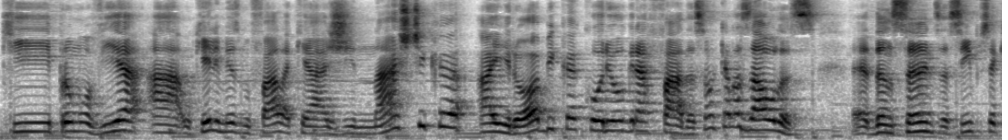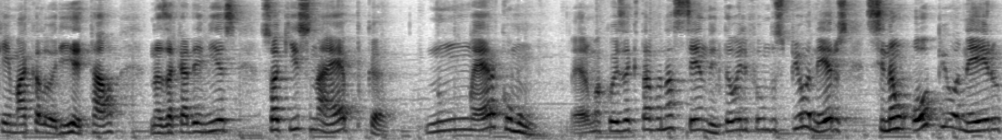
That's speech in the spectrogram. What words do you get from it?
que promovia a, o que ele mesmo fala que é a ginástica aeróbica coreografada. São aquelas aulas é, dançantes assim para você queimar caloria e tal nas academias. Só que isso na época não era comum. Era uma coisa que estava nascendo. Então ele foi um dos pioneiros, se não o pioneiro,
